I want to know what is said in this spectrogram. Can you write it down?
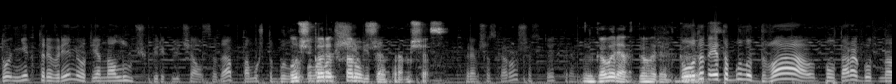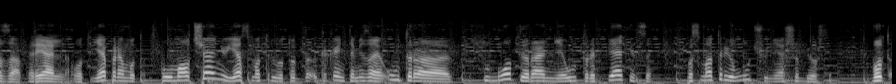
до некоторое время вот я на лучше переключался, да, потому что было... Лучше, говорят, хорошая прям сейчас. Прям сейчас хорошая стоит прям? Говорят, говорят. Ну, вот это, это было два-полтора года назад, реально. Вот я прям вот по умолчанию, я смотрю, вот, вот какая-нибудь там, не знаю, утро субботы, раннее утро пятницы, посмотри лучше, не ошибешься. Вот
